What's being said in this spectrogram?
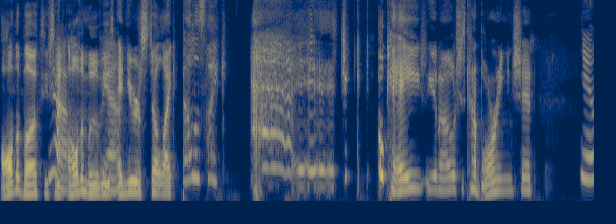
all the books, you've Yeah. seen all the movies, Yeah. and you're still like Bella's like ah, eh, she- okay, you know, she's kind of boring and shit. Yeah.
